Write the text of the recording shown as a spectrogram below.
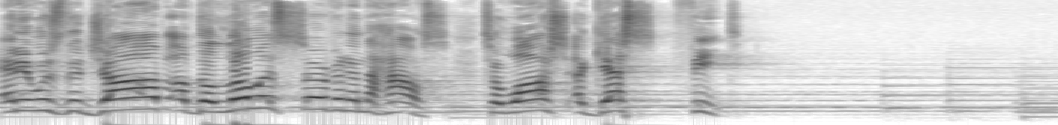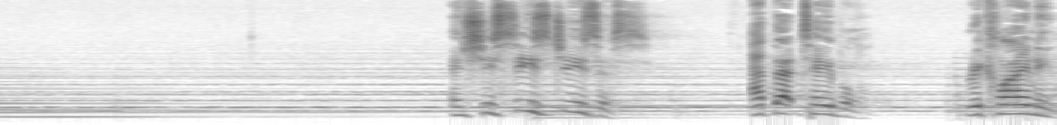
And it was the job of the lowest servant in the house to wash a guest's feet. And she sees Jesus at that table, reclining.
